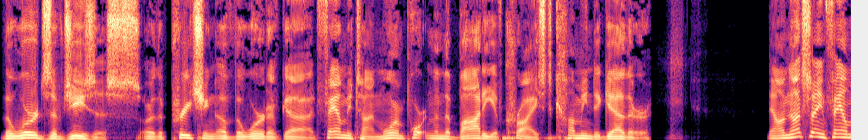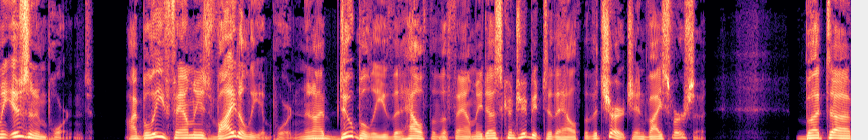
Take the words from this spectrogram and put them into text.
the words of Jesus or the preaching of the Word of God. Family time more important than the body of Christ coming together. Now, I'm not saying family isn't important. I believe family is vitally important, and I do believe the health of the family does contribute to the health of the church, and vice versa. But uh,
